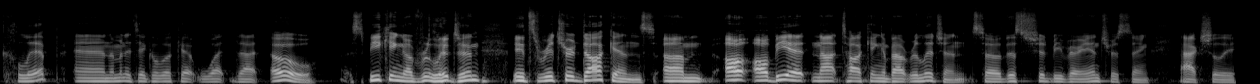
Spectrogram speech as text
clip, and I'm going to take a look at what that. Oh, Speaking of religion, it's Richard Dawkins, um, albeit not talking about religion. So this should be very interesting, actually.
